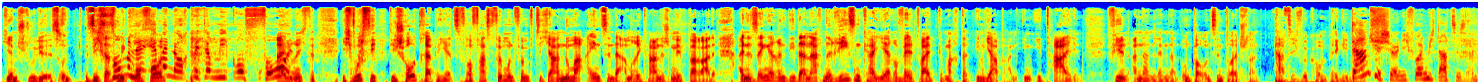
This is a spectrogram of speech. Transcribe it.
hier im Studio ist und sich das fummele Mikrofon immer noch mit dem Mikrofon. einrichtet. Ich muss die, die Showtreppe jetzt vor fast 55 Jahren Nummer 1 in der amerikanischen Hitparade. Eine Sängerin, die danach eine Riesenkarriere weltweit gemacht hat. In Japan, in Italien, vielen anderen Ländern und bei uns in Deutschland. Herzlich willkommen, Peggy March. Dankeschön, ich freue mich da zu sein.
